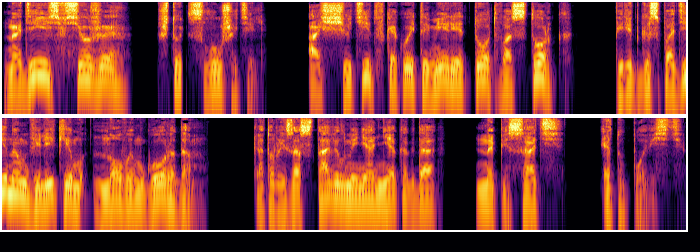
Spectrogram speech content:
Надеюсь все же, что слушатель ощутит в какой-то мере тот восторг перед господином великим новым городом, который заставил меня некогда написать эту повесть.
